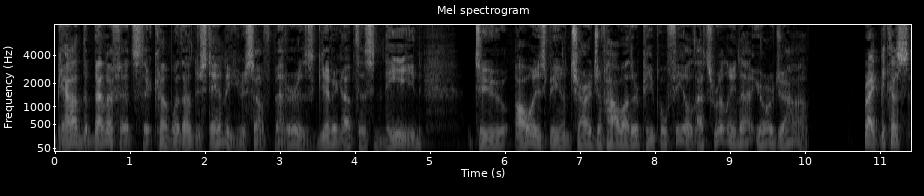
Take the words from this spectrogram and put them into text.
beyond the benefits that come with understanding yourself better is giving up this need to always be in charge of how other people feel. That's really not your job. Right, because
